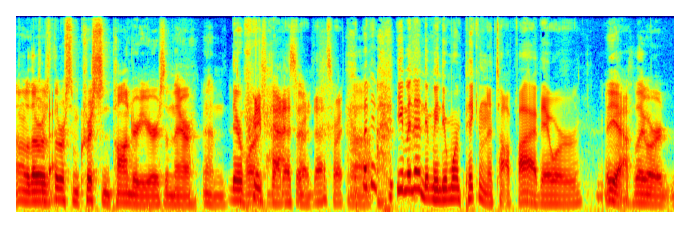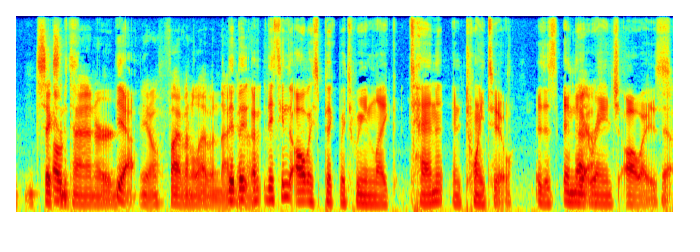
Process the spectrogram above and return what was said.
I don't know. There was there were some Christian Ponder years in there, and they were pretty bad. That's right. That's right. Uh, but even then, I mean, they weren't picking in the top five. They were. Yeah, they were six or, and ten, or yeah, you know, five and eleven. They, they, they, seem to always pick between like ten and twenty-two. It is in that yeah. range always. Yeah,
